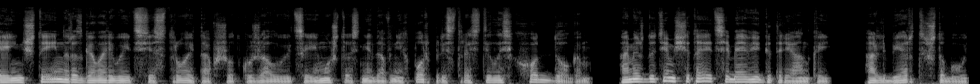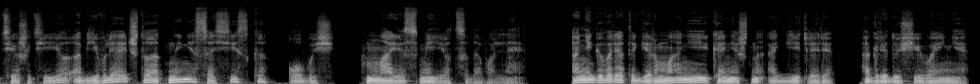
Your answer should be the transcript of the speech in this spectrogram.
Эйнштейн разговаривает с сестрой, та в шутку жалуется ему, что с недавних пор пристрастилась к хот-догам, а между тем считает себя вегетарианкой. Альберт, чтобы утешить ее, объявляет, что отныне сосиска — овощ. Майя смеется довольная. Они говорят о Германии и, конечно, о Гитлере, о грядущей войне.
